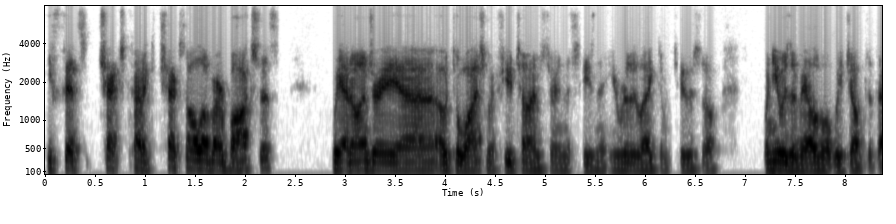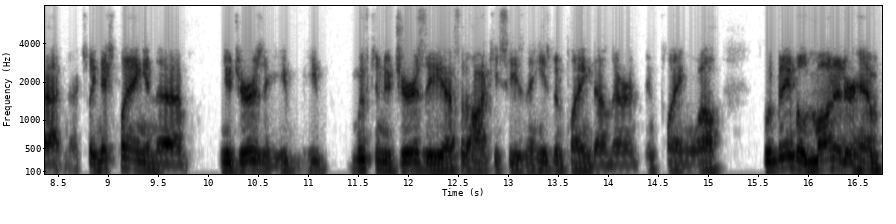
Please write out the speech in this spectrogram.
he fits checks kind of checks all of our boxes. we had Andre uh, out to watch him a few times during the season, and he really liked him too. So when he was available, we jumped at that. And actually, Nick's playing in uh, New Jersey. He, he moved to New Jersey uh, for the hockey season, and he's been playing down there and, and playing well. we've been able to monitor him,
